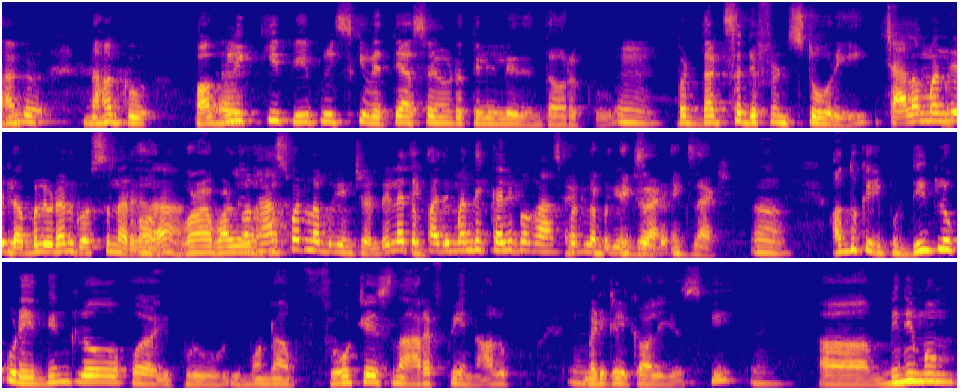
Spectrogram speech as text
నాకు నాకు పబ్లిక్కి పీపుల్స్కి వ్యత్యాసం ఏమిటో తెలియలేదు ఇంతవరకు. But that's a different story చాలా మంది డబ్బులు ఇవ్వడానికి వస్తున్నారు కదా. వాళ్ళు- హాస్పిటల్ అప్పగించండి లేకపోతే పది మంది కలిపి ఒక హాస్పిటల్ అప్పగించండి. ఎగ్జాక్ట్లీ అందుకే ఇప్పుడు దీంట్లో కూడా దీంట్లో ఇప్పుడు ఈ మొన్న ఫ్లోట్ చేసిన ఆర్ఎఫ్పి నాలుగు మెడికల్ కాలేజెస్కి మినిమం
